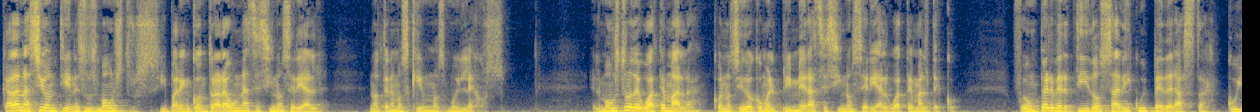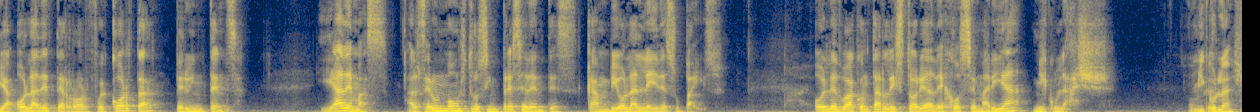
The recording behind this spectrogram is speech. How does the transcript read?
Cada nación tiene sus monstruos y para encontrar a un asesino serial no tenemos que irnos muy lejos. El monstruo de Guatemala, conocido como el primer asesino serial guatemalteco, fue un pervertido sádico y pederasta cuya ola de terror fue corta pero intensa. Y además, al ser un monstruo sin precedentes, cambió la ley de su país. Hoy les voy a contar la historia de José María Mikulash. Mikulash.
